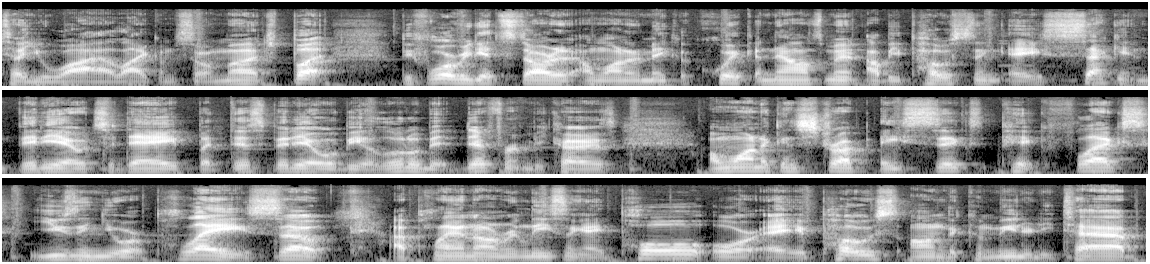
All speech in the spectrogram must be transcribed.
tell you why I like them so much. But before we get started, I wanted to make a quick announcement. I'll be posting a second video today, but this video will be a little bit different because I want to construct a six pick flex using your plays. So I plan on releasing a poll or a post on the community tab.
